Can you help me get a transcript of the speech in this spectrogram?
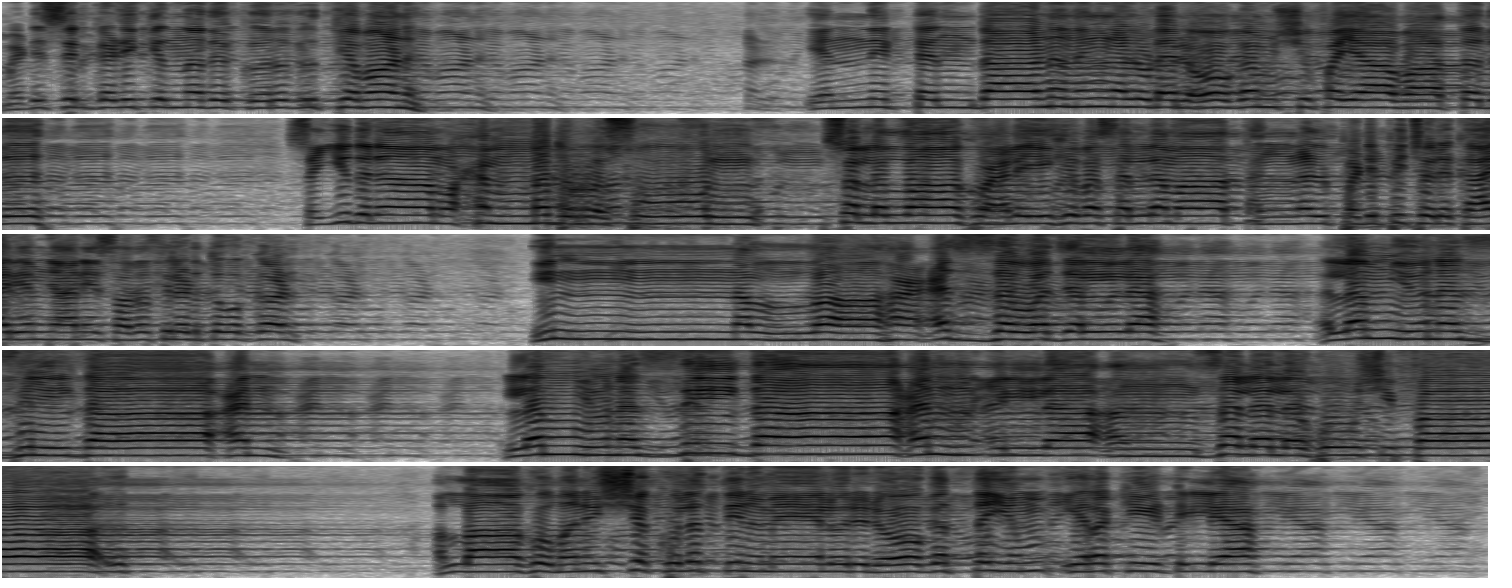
മെഡിസിൻ കഴിക്കുന്നത് കൃത്യമാണ് എന്നിട്ടെന്താണ് നിങ്ങളുടെ രോഗം ശിഫയാവാത്തത്? സയ്യിദുന റസൂൽ അലൈഹി വസല്ലമ. തങ്ങൾ പഠിപ്പിച്ച ഒരു കാര്യം ഞാൻ ഈ സദസ്സിലെടുത്തു വെക്കാൻ ഇന്നല്ലാഹ അസ്സ വജല്ല ലം യുനസ്സിൽ ദാഅൻ. ലം യുനസ്സിൽ ദാഅൻ ഇല്ലാ അൻസല ലഹു അല്ലാഹു മനുഷ്യകുലത്തിനുമേൽ ഒരു രോഗത്തെയും ഇറക്കിയിട്ടില്ല.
